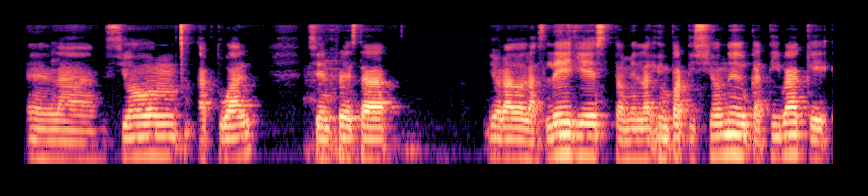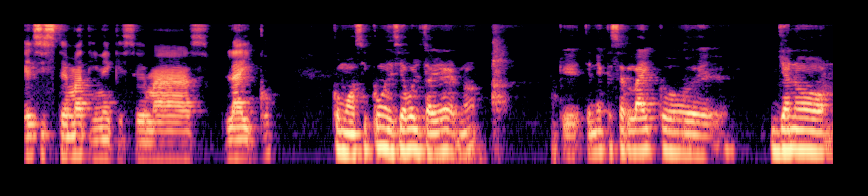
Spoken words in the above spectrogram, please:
en la visión actual, siempre está llegado a las leyes, también la impartición educativa, que el sistema tiene que ser más laico. Como así como decía Voltaire, ¿no? que tenía que ser laico, eh, ya no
